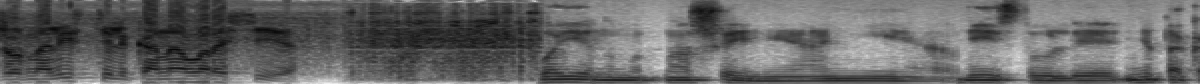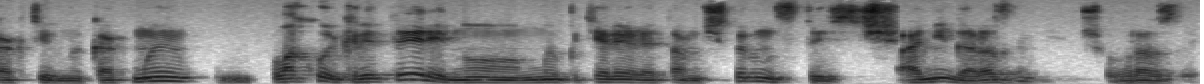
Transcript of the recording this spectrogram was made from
журналист телеканала «Россия». В военном отношении они действовали не так активно, как мы. Плохой критерий, но мы потеряли там 14 тысяч, они гораздо меньше, в разы.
